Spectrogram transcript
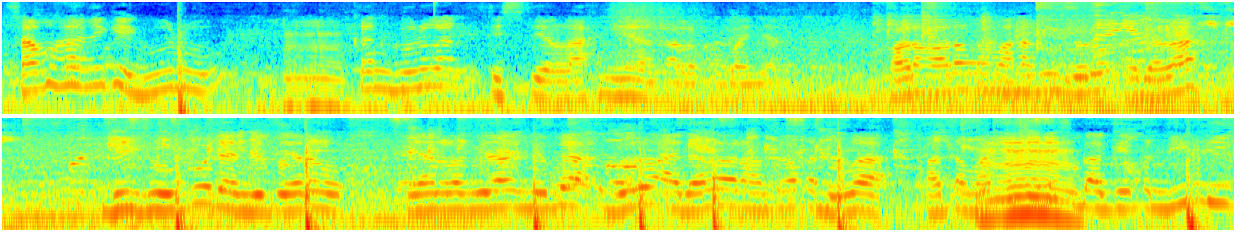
Sama halnya kayak guru. Kan guru kan istilahnya kalau kebanyakan orang-orang memahami guru adalah digugu dan ditiru yang lo bilang juga guru adalah orang tua kedua. Otomatis Hmm. sebagai pendidik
